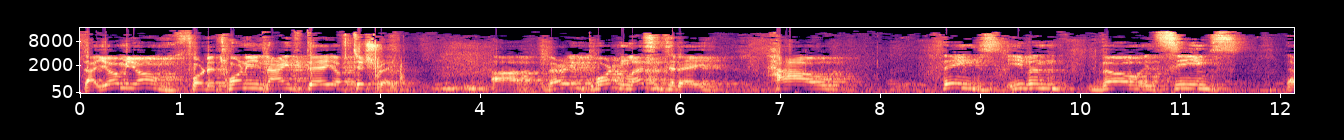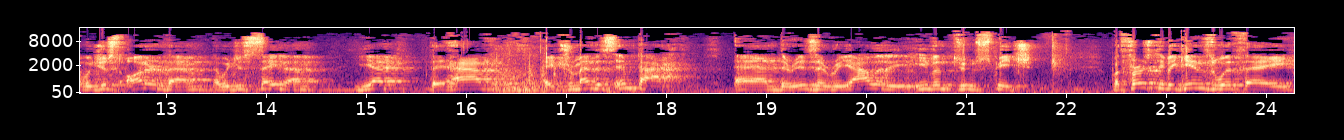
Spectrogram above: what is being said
Hayom Yom for the 29th day of Tishrei. Uh, very important lesson today how things, even though it seems that we just utter them, that we just say them, yet they have a tremendous impact and there is a reality even to speech. But first, he begins with a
